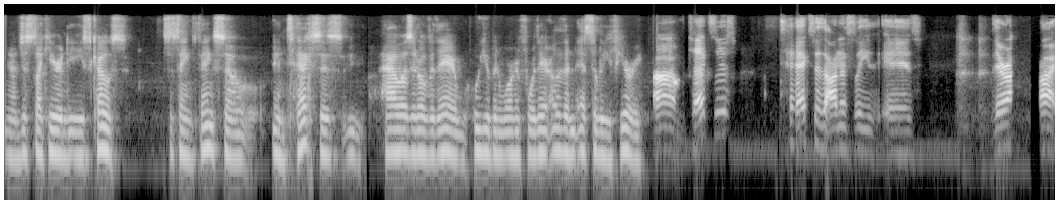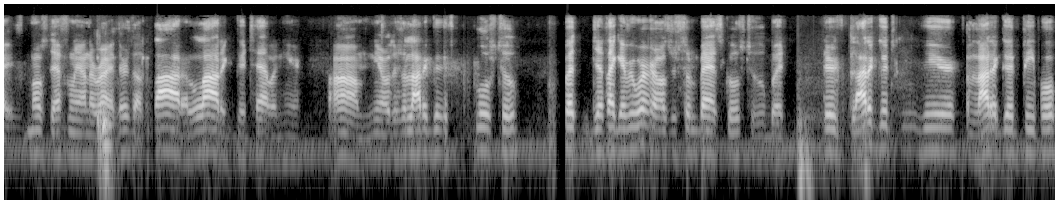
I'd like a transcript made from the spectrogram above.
you know, just like here in the East Coast, it's the same thing. So in Texas, how is it over there? Who you've been working for there, other than SW Fury? Um, Texas, Texas, honestly, is they're on the rise, most definitely on the rise. There's a lot, a lot of good talent here. Um, you know, there's a lot of good schools too, but just like everywhere else, there's some bad schools too. But there's a lot of good schools here, a lot of good people,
